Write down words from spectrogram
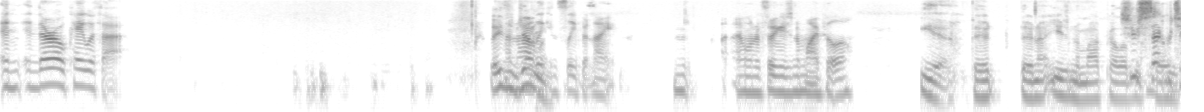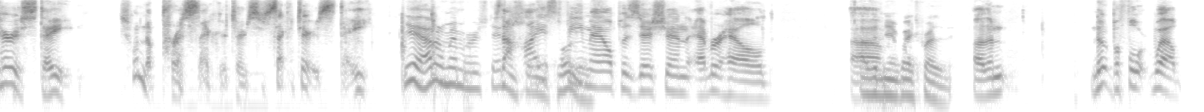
And and they're okay with that. Ladies and don't know how they gentlemen. can sleep at night. Mm, I wonder if they're using a my pillow. Yeah, they're they're not using a my pillow. She was Secretary of State. She wasn't a press secretary. She was Secretary of State. Yeah, I don't remember her It's the in front of highest podium female position ever held. other Um, than vice president. other than no before well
